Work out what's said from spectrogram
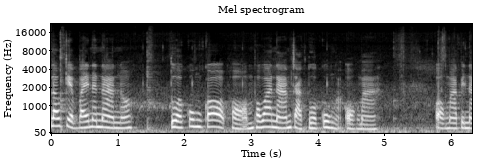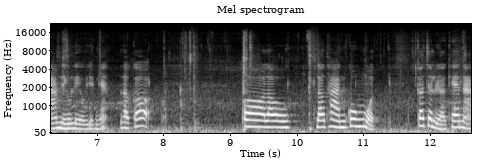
เราเก็บไว้นานๆเนาะตัวกุ้งก็ผอม เพราะว่าน้ำจากตัวกุ้งอะออกมา ออกมาเป็นน้ำเหลวๆอย่างเงี้ย แล้วก็ พอเราเราทานกุ้งหมด ก็จะเหลือแค่น้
